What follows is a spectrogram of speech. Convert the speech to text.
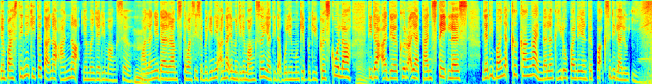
Yang pastinya kita tak nak anak yang menjadi mangsa. Hmm. Malangnya dalam situasi sebegini anak yang menjadi mangsa yang tidak boleh mungkin pergi ke sekolah, hmm. tidak ada kerakyatan, stateless. Jadi banyak kekangan dalam kehidupan dia yang terpaksa dilalui.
